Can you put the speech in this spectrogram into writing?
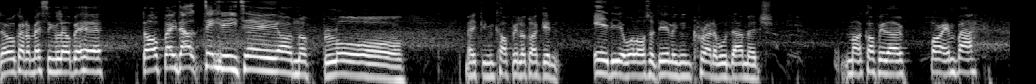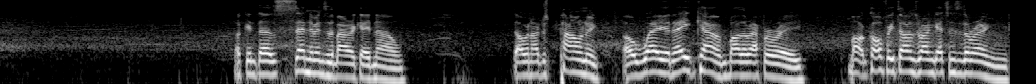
they're all kind of missing a little bit here. Dolph fades out DDT on the floor. Making Coffey look like an idiot while also dealing incredible damage. Mark Coffey, though, fighting back. Looking to uh, send him into the barricade now. Darwin now just pounding away an eight count by the referee. Mark Coffey turns around gets into the ring.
